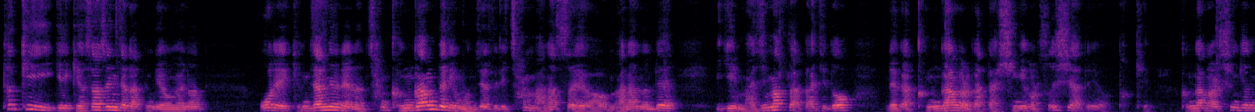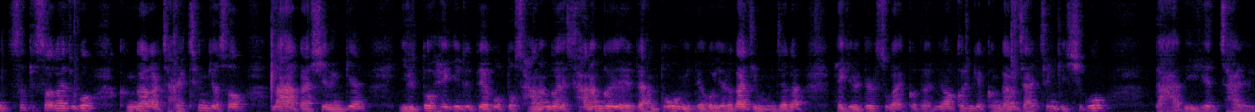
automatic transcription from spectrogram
특히 이게 개사생자 같은 경우에는 올해 경자년에는 참 건강들이 문제들이 참 많았어요. 많았는데 이게 마지막 달까지도 내가 건강을 갖다 신경을 쓰셔야 돼요. 특히 건강을 신경 쓰기 써가지고 건강을 잘 챙겨서 나아가시는 게 일도 해결이 되고 또 사는 거에 사는 거에 대한 도움이 되고 여러 가지 문제가 해결될 수가 있거든요. 그런 게 건강 잘 챙기시고 다 이게 잘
